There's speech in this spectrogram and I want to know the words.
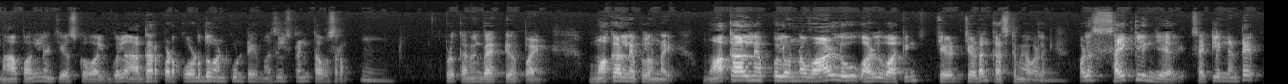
నా పనులు నేను చేసుకోవాలి ఇంకోళ్ళు ఆధారపడకూడదు అనుకుంటే మజిల్ స్ట్రెంగ్త్ అవసరం. ఇప్పుడు coming back to your point మోకాళ్ళ నొప్పులు ఉన్నాయి. మోకాళ్ళ నొప్పులు ఉన్న వాళ్ళు వాళ్ళు వాకింగ్ చేయడం కష్టమే వాళ్ళకి. వాళ్ళు సైక్లింగ్ చేయాలి. సైక్లింగ్ అంటే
